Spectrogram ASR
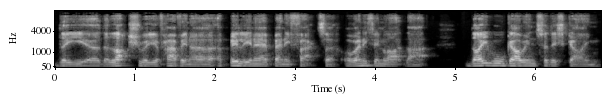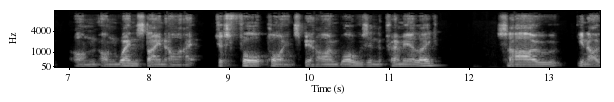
the uh, the luxury of having a, a billionaire benefactor or anything like that, they will go into this game on, on Wednesday night just four points behind Wolves in the Premier League. So, you know,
